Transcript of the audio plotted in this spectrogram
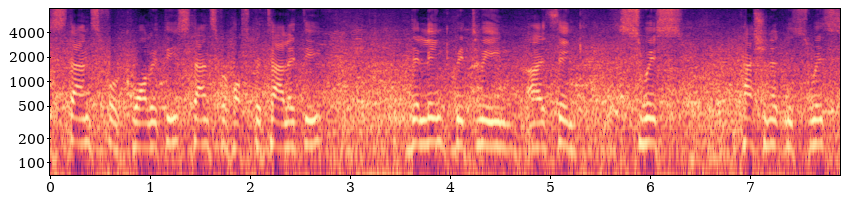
stands for quality, stands for hospitality. The link between, I think, Swiss, passionately Swiss,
